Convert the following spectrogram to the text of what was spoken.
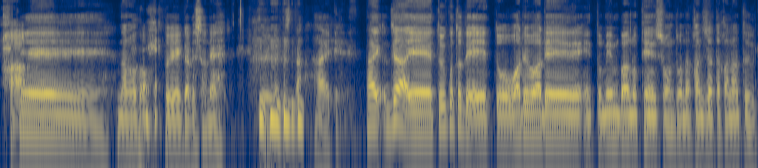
はえー、なるほど。という映画でしたね。という映画でした。はい。はい。じゃあ、えー、ということで、えっ、と、我々、えっ、と、メンバーのテンションどんな感じだったかなという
